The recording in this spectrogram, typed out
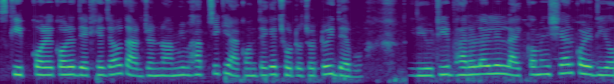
স্কিপ করে করে দেখে যাও, তার জন্য আমি ভাবছি কি এখন থেকে ছোট ছোটই দেব। ভিডিওটি ভালো লাগলে লাইক কমেন্ট শেয়ার করে দিও।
